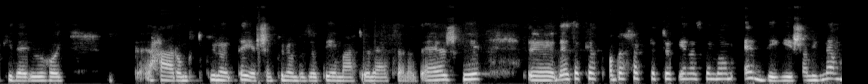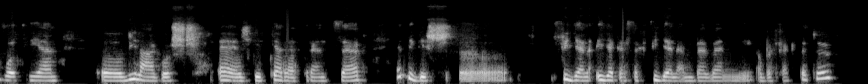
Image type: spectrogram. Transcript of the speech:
kiderül, hogy három külön, teljesen különböző témát ölel fel az ESG, de ezeket a befektetők én azt gondolom eddig is, amíg nem volt ilyen világos ESG keretrendszer, eddig is figyel, igyekeztek figyelembe venni a befektetők,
